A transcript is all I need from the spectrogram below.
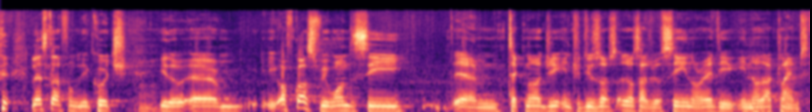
let's start from the coach. Mm. You know, um, of course, we want to see um, technology introduced, just as we're seeing already in other climes.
